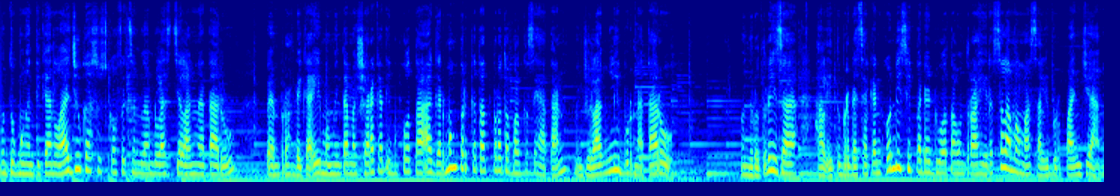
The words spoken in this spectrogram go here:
Untuk menghentikan laju kasus COVID-19 jelang Nataru, Pemprov DKI meminta masyarakat ibu kota agar memperketat protokol kesehatan menjelang libur Nataru. Menurut Riza, hal itu berdasarkan kondisi pada dua tahun terakhir selama masa libur panjang.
